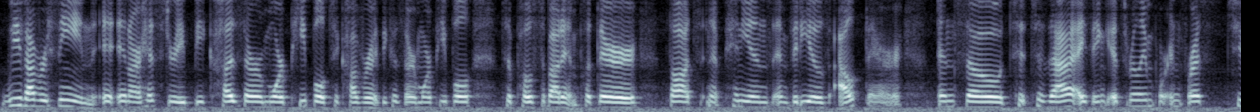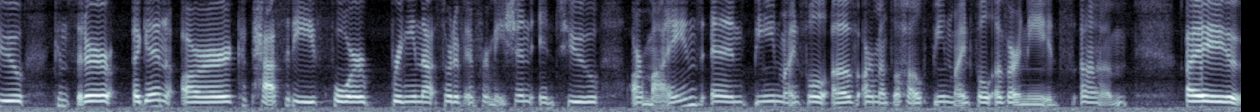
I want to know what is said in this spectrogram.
we've ever seen in, in our history because there are more people to cover it, because there are more people to post about it and put their thoughts and opinions and videos out there. And so, to, to that, I think it's really important for us to consider, again, our capacity for bringing that sort of information into our mind and being mindful of our mental health, being mindful of our needs. Um, I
